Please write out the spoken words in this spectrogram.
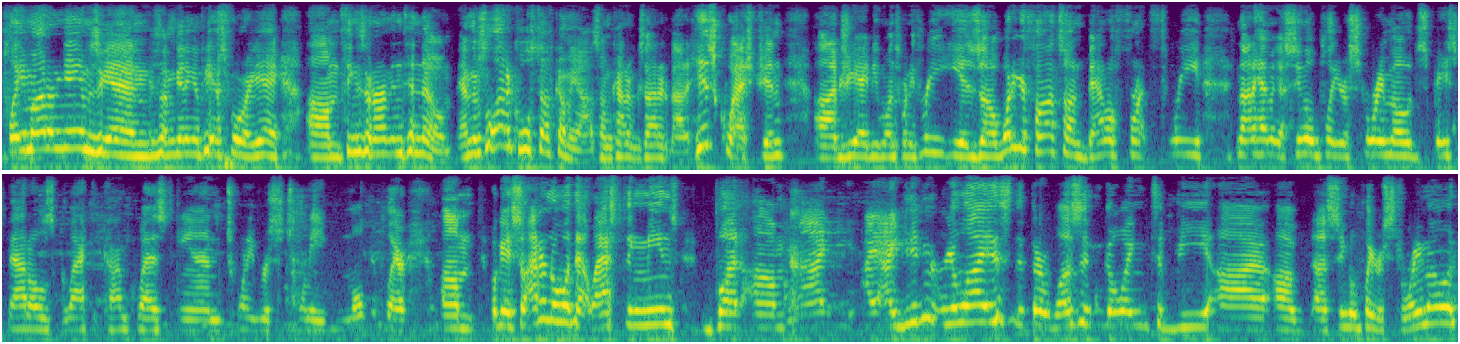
play modern games again because I'm getting a PS4. Yay! Um, things that aren't Nintendo, and there's a lot of cool stuff coming out, so I'm kind of excited about it. His question, uh, GID123, is uh, what are your thoughts on Battlefront 3 not having a single-player story mode, space battles, galactic conquest, and 20 versus 20 multiplayer? Um, okay, so I don't know what that last thing means, but um, I, I, I didn't realize that there wasn't going to be a, a single-player story mode.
